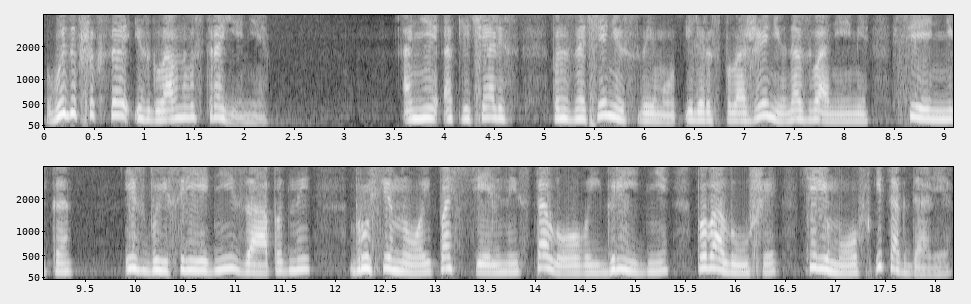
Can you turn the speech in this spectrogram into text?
выдавшихся из главного строения. Они отличались по назначению своему или расположению названиями сенника, избы средней, западной, брусиной, постельной, столовой, гридни, повалуши, теремов и так далее.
